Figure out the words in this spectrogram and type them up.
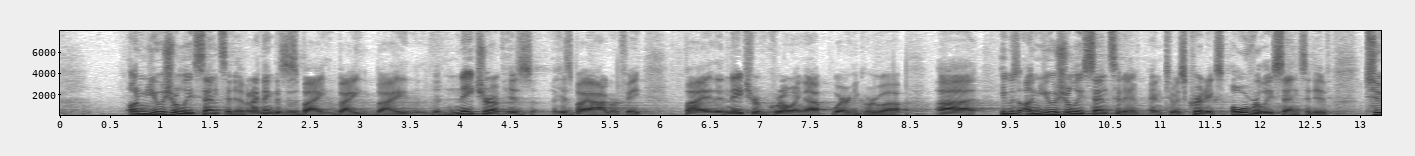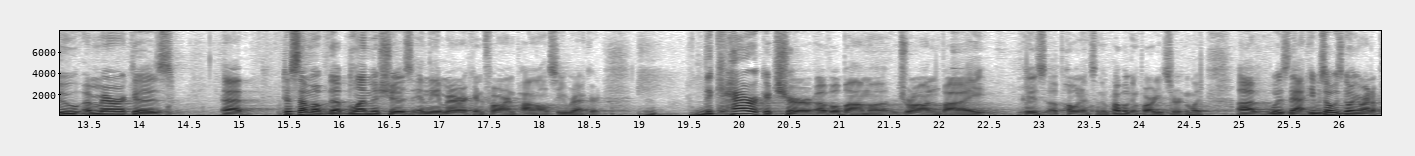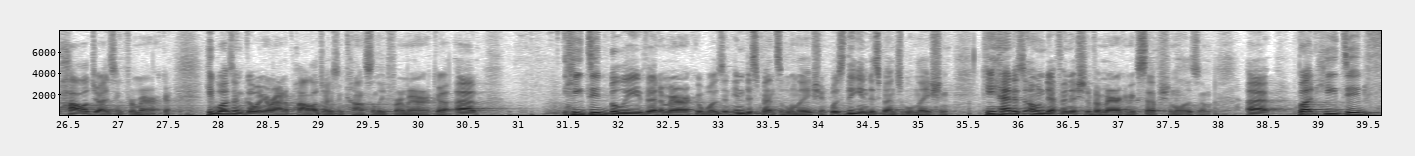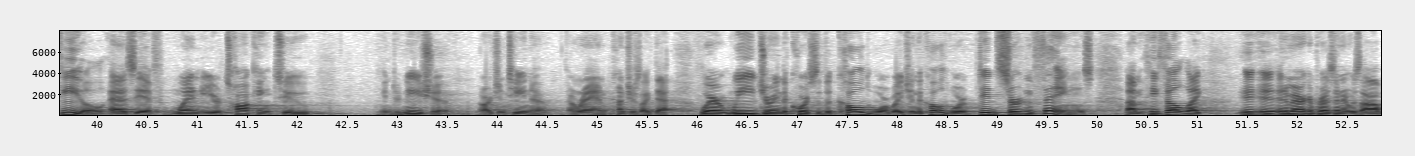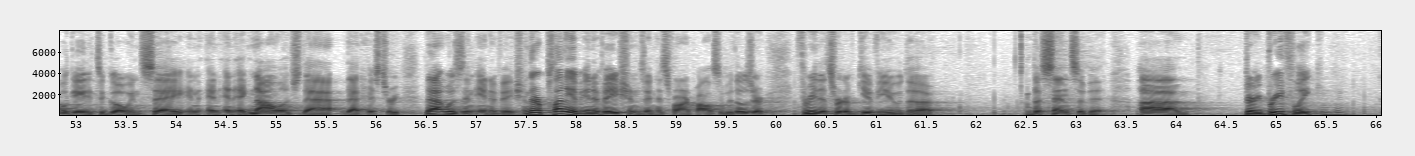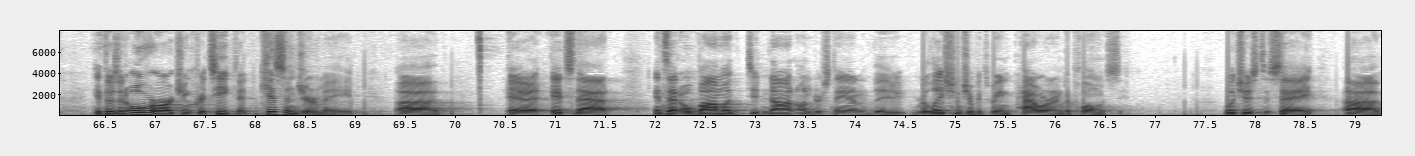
unusually sensitive, and I think this is by, by, by the nature of his, his biography, by the nature of growing up where he grew up. Uh, he was unusually sensitive, and to his critics, overly sensitive to America's, uh, to some of the blemishes in the American foreign policy record. The caricature of Obama drawn by his opponents in the Republican Party certainly, uh, was that he was always going around apologizing for America. He wasn't going around apologizing constantly for America. Uh, he did believe that America was an indispensable nation, was the indispensable nation. He had his own definition of American exceptionalism. Uh, but he did feel as if when you're talking to Indonesia, Argentina, Iran, countries like that, where we, during the course of the Cold War, waging the Cold War, did certain things, um, he felt like an American president was obligated to go and say and, and, and, acknowledge that, that history. That was an innovation. There are plenty of innovations in his foreign policy, but those are three that sort of give you the, the sense of it. Uh, very briefly, mm-hmm. if there's an overarching critique that Kissinger made, uh, eh, it's that it's that Obama did not understand the relationship between power and diplomacy, which is to say, uh,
